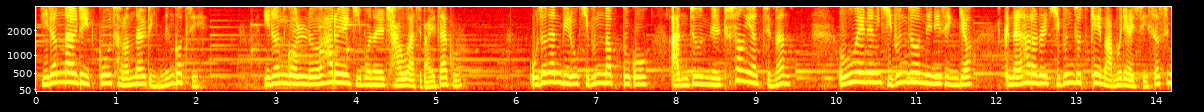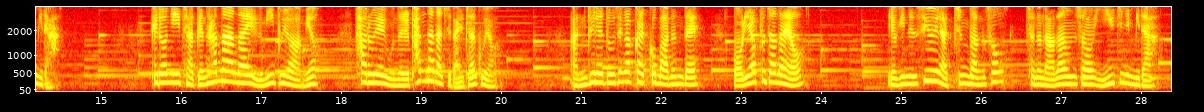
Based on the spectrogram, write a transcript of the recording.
이런 날도 있고 저런 날도 있는 거지. 이런 걸로 하루의 기분을 좌우하지 말자고. 오전엔 비록 기분 나쁘고 안 좋은 일 투성이었지만 오후에는 기분 좋은 일이 생겨 그날 하루를 기분 좋게 마무리할 수 있었습니다. 그러니 작은 하나하나에 의미 부여하며 하루의 운을 판단하지 말자고요. 안 그래도 생각할 거 많은데 머리 아프잖아요. 여기는 수요일 아침 방송, 저는 아나운서 이유진입니다.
